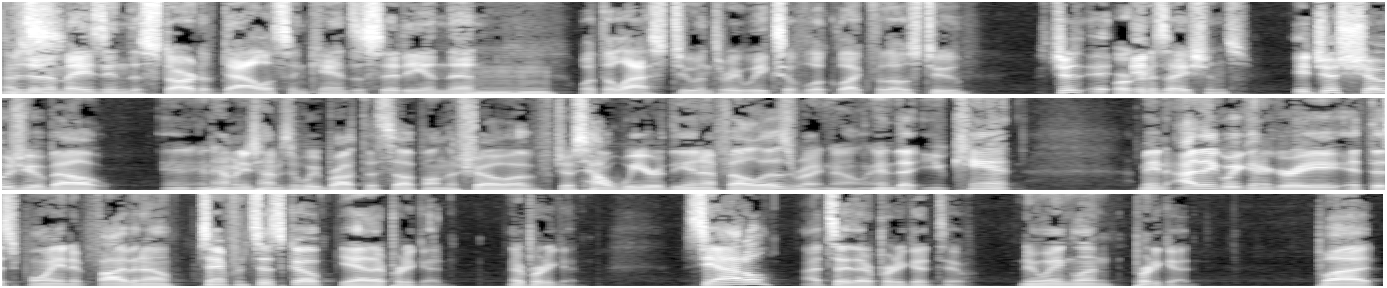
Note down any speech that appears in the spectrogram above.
Isn't it amazing the start of Dallas and Kansas City, and then Mhm. what the last two and three weeks have looked like for those two just it, it, organizations? it just shows you about and, and how many times have we brought this up on the show of just how weird the NFL is right now and that you can't I mean, I think we can agree at this point at 5 and 0. San Francisco, yeah, they're pretty good. They're pretty good. Seattle, I'd say they're pretty good too. New England, pretty good. But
